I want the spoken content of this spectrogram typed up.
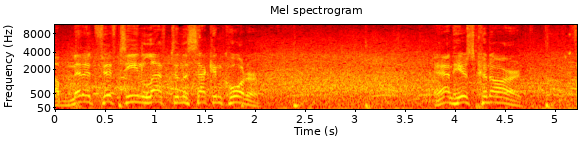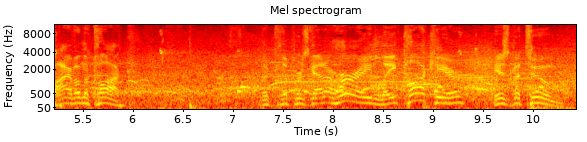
A minute 15 left in the second quarter. And here's Kennard. Five on the clock. The Clippers got to hurry. Late clock here. Here's Batum.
